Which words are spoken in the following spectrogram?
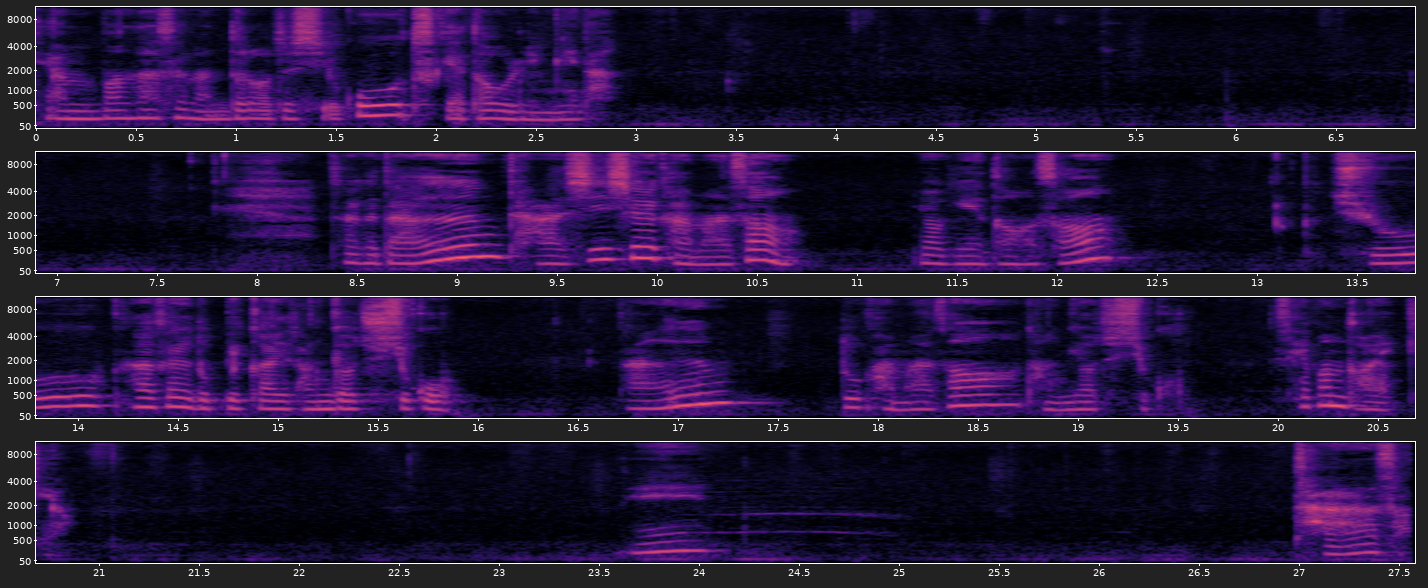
이렇게 한 번 사슬 만들어 주시고 두 개 더 올립니다. 자, 그 다음 다시 실 감아서 여기에 넣어서 쭉 사슬 높이까지 당겨주시고 다음 또 감아서 당겨주시고 세 번 더 할게요. 넷, 다섯.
